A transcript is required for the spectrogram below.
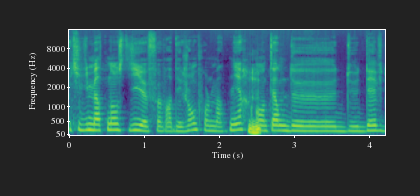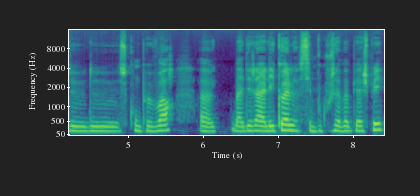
Et qui dit maintenance dit euh, faut avoir des gens pour le maintenir. Mhm. En termes de, de dev, de, de ce qu'on peut voir, euh, bah déjà à l'école, c'est beaucoup Java PHP.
